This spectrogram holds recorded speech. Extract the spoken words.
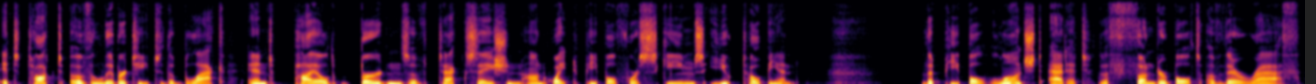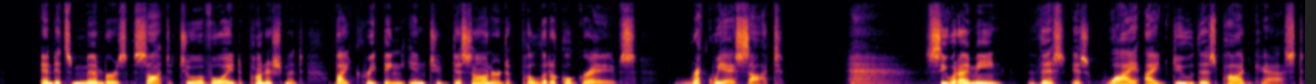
It talked of liberty to the black, and piled burdens of taxation on white people for schemes utopian. The people launched at it the thunderbolt of their wrath and its members sought to avoid punishment by creeping into dishonored political graves. Requiescat. See what I mean? This is why I do this podcast,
